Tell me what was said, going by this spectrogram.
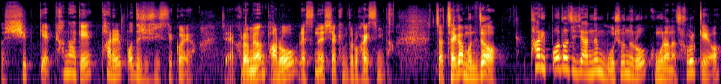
더 쉽게 편하게 팔을 뻗으실 수 있을 거예요. 자, 그러면 바로 레슨을 시작해 보도록 하겠습니다. 자, 제가 먼저 팔이 뻗어지지 않는 모션으로 공을 하나 쳐볼게요.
